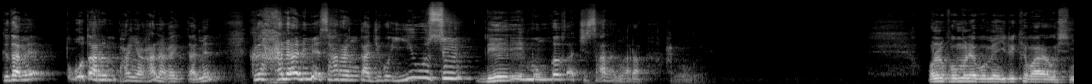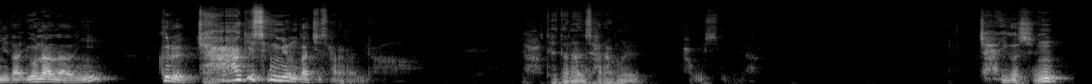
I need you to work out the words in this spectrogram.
그 다음에 또 다른 방향 하나가 있다면 그 하나님의 사랑 가지고 이웃을 내 몸과 같이 사랑하라 하는 거예요. 오늘 본문에 보면 이렇게 말하고 있습니다. 요나단이 그를 자기 생명같이 사랑하니라. 야, 대단한 사랑을 하고 있습니다. 자, 이것은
